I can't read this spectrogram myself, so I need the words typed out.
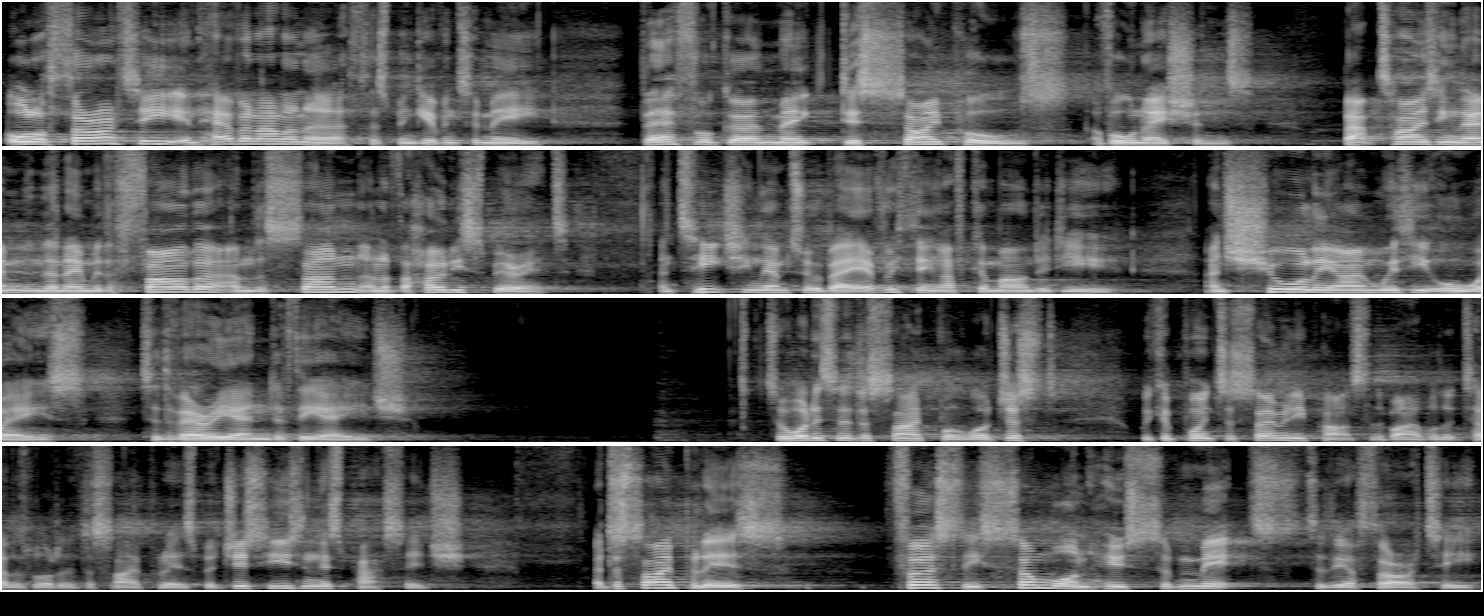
All authority in heaven and on earth has been given to me. Therefore, go and make disciples of all nations, baptizing them in the name of the Father and the Son and of the Holy Spirit, and teaching them to obey everything I've commanded you. And surely I am with you always to the very end of the age. So, what is a disciple? Well, just we could point to so many parts of the Bible that tell us what a disciple is, but just using this passage, a disciple is, firstly, someone who submits to the authority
